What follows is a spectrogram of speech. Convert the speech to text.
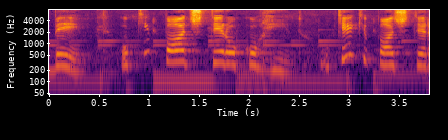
B. O que pode ter ocorrido? O que, que pode ter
